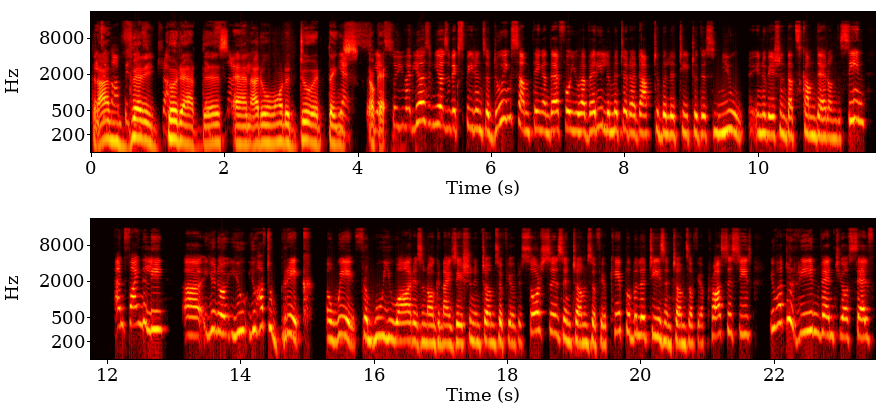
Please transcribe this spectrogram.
that i'm very trap. good at this exactly. and i don't want to do it things yes, okay yes. so you have years and years of experience of doing something and therefore you have very limited adaptability to this new innovation that's come there on the scene and finally uh, you know you you have to break away from who you are as an organization in terms of your resources in terms of your capabilities in terms of your processes. You have to reinvent yourself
